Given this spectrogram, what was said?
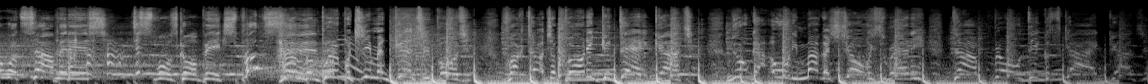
know what time it is? This one's gonna be explosive. 한번 불 붙이면 끝을 보지. 확 터져버린 그때까지. 누가 우리 막을 show is ready. 다 flow 디고 sky까지.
